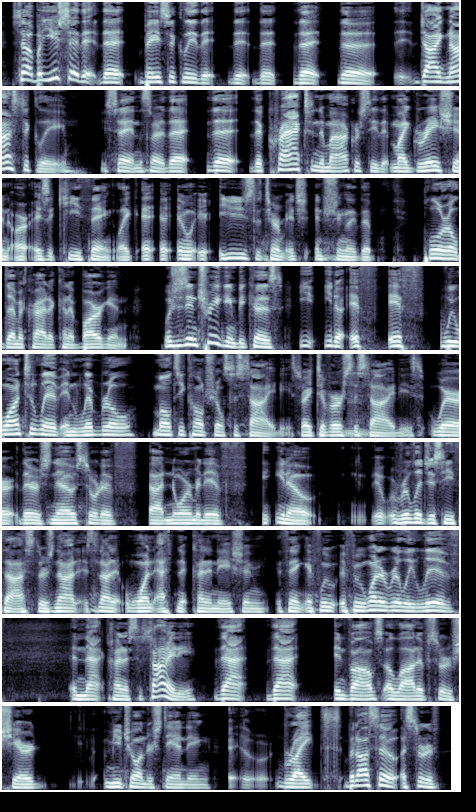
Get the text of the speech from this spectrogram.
So, but you say that, that basically that, that, that, that the diagnostically, you say in the story that the, the cracks in democracy, that migration are, is a key thing. Like, and, and you use the term, int- interestingly, the plural democratic kind of bargain, which is intriguing because, you, you know, if, if we want to live in liberal, multicultural societies, right? Diverse societies where there's no sort of, uh, normative, you know, religious ethos. There's not, it's not one ethnic kind of nation thing. If we, if we want to really live in that kind of society, that, that involves a lot of sort of shared mutual understanding, uh, rights, but also a sort of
